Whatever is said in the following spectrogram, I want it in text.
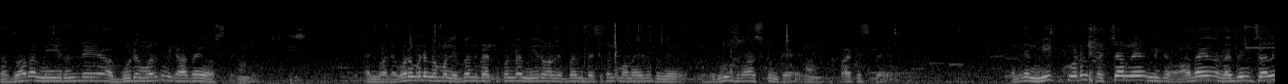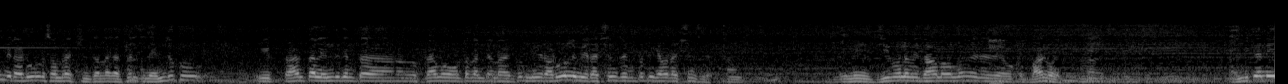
తద్వారా మీరుండే ఆ గూడెం వరకు మీకు ఆదాయం వస్తుంది. అది వాళ్ళు ఎవరు కూడా మిమ్మల్ని ఇబ్బంది పెట్టకుండా మీరు వాళ్ళని ఇబ్బంది పెట్టకుండా మనం ఏదో కొన్ని రూల్స్ రాసుకుంటే పాటిస్తే అందుకని మీకు కూడా ప్రత్యామ్నాయం మీకు ఆదాయం లభించాలి మీరు అడవులను సంరక్షించాలి. నాకు తెలుసు ఎందుకు ఈ ప్రాంతాలు ఎందుకు ఇంత ప్రేమ ఉంటుందంటే నాకు మీరు అడవులను మీరు రక్షించకపోతే ఎవరు రక్షించలేదు మీ జీవన విధానంలో ఒక భాగం అందుకని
